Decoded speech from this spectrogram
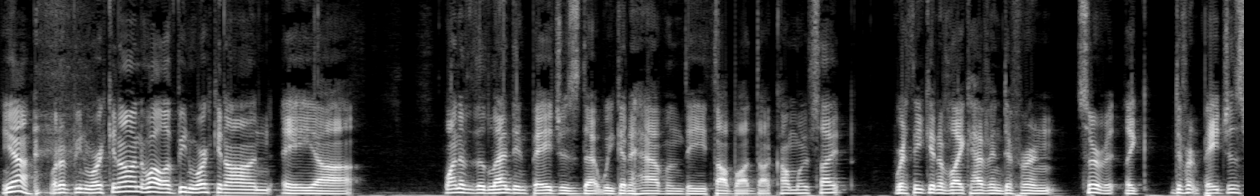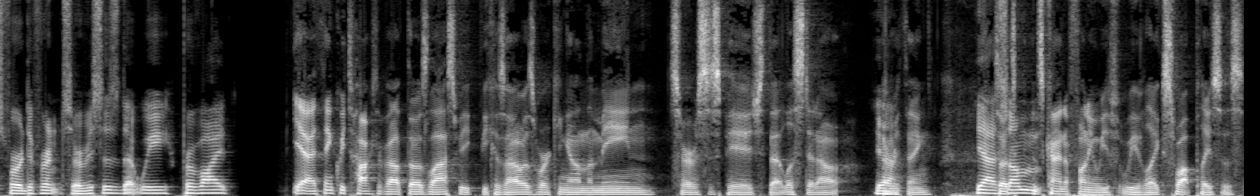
yeah, what I've been working on? Well, I've been working on a uh, one of the landing pages that we're gonna have on the thoughtbot.com website. We're thinking of like having different service, like different pages for different services that we provide. yeah, I think we talked about those last week because I was working on the main services page that listed out Yeah. everything. Yeah, So so, it's, it's kind of funny we've we've like swapped places.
